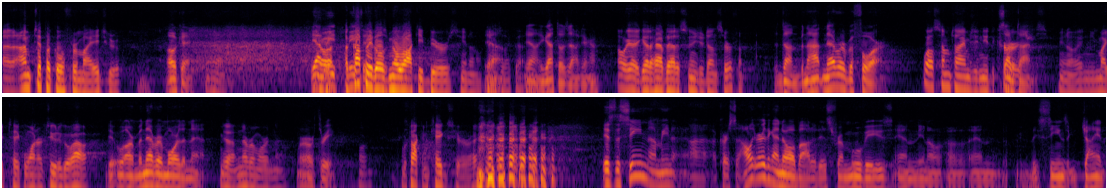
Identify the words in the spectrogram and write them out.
Uh, I'm typical for my age group. Okay. Yeah. Yeah, You know, me, a me couple too. of those Milwaukee beers, you know, Yeah, things like that. yeah, you got those out here, huh? Oh yeah, you got to have that as soon as you're done surfing. Done, but not never before. Well, sometimes you need the courage. Sometimes. You know, and you might take one or two to go out. It- or never more than that, Yeah, never more than that. or, or three. We're talking kegs here, right? Is the scene? I mean, uh, of course, all, everything I know about it is from movies and you know, uh, and these scenes of giant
